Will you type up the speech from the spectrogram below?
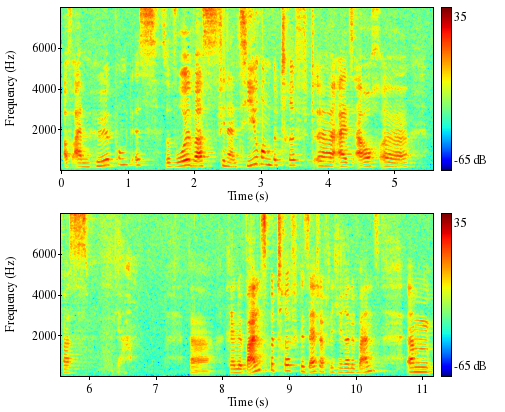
auf einem Höhepunkt ist, sowohl was Finanzierung betrifft, äh, als auch äh, was ja, äh, Relevanz betrifft, gesellschaftliche Relevanz. Ähm,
